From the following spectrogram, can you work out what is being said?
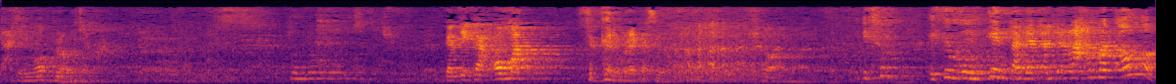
gak ada yang ngobrol tunduk. Ketika komat segar mereka semua. Itu itu mungkin tanda-tanda rahmat Allah.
